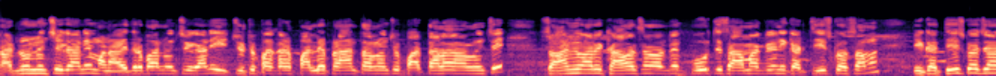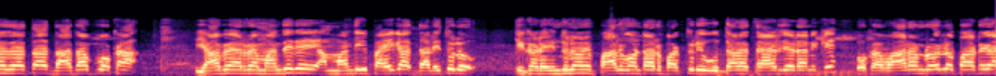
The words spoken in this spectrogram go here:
కర్నూలు నుంచి కానీ మన హైదరాబాద్ నుంచి కానీ ఈ చుట్టుపక్కల పల్లె ప్రాంతాల నుంచి పట్టణాల నుంచి స్వామివారికి కావాల్సిన పూర్తి సామాగ్రిని ఇక్కడ తీసుకొస్తాము. ఇక్కడ తీసుకొచ్చిన తర్వాత దాదాపు ఒక యాభై అరవై మందికి మందికి పైగా దళితులు ఇక్కడ ఇందులో పాల్గొంటారు భక్తులు ఉద్దాల తయారు చేయడానికి. ఒక వారం రోజుల పాటుగా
